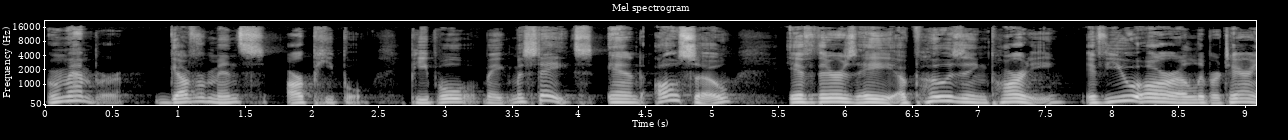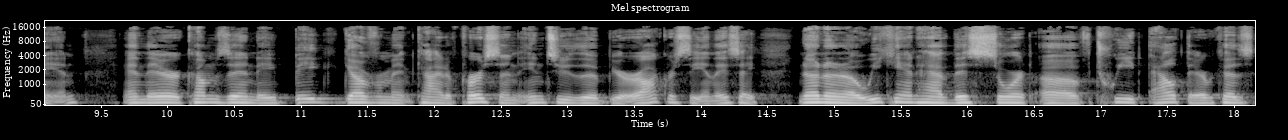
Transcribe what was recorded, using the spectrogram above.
remember governments are people. People make mistakes. And also, if there's a opposing party, if you are a libertarian and there comes in a big government kind of person into the bureaucracy and they say, no, no, no, we can't have this sort of tweet out there because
